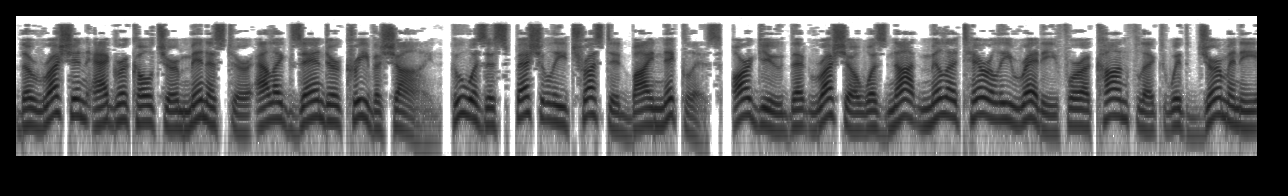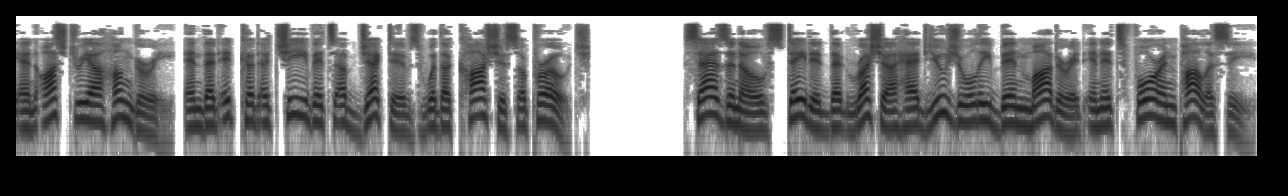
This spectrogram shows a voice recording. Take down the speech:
The Russian agriculture minister Alexander Krivoshein, who was especially trusted by Nicholas, argued that Russia was not militarily ready for a conflict with Germany and Austria-Hungary, and that it could achieve its objectives with a cautious approach. Sazonov stated that Russia had usually been moderate in its foreign policy,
